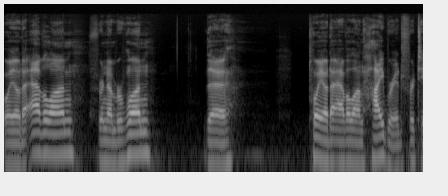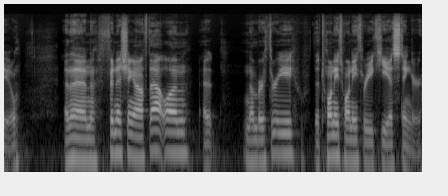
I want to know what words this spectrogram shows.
Toyota Avalon for number one, the Toyota Avalon Hybrid for two. And then finishing off that one at number three, the 2023 Kia Stinger,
